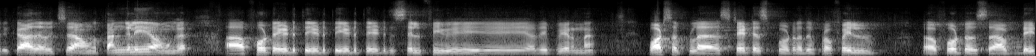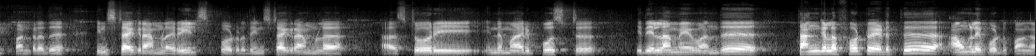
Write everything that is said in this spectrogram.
இருக்குது அதை வச்சு அவங்க தங்களையே அவங்க ஃபோட்டோ எடுத்து எடுத்து எடுத்து எடுத்து செல்ஃபி அது பேர் என்ன? வாட்ஸ்அப்பில் ஸ்டேட்டஸ் போடுறது ப்ரொஃபைல் ஃபோட்டோஸை அப்டேட் பண்ணுறது இன்ஸ்டாகிராமில் ரீல்ஸ் போடுறது இன்ஸ்டாகிராமில் ஸ்டோரி இந்த மாதிரி போஸ்ட்டு இது எல்லாமே வந்து தங்களை ஃபோட்டோ எடுத்து அவங்களே போட்டுப்பாங்க.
